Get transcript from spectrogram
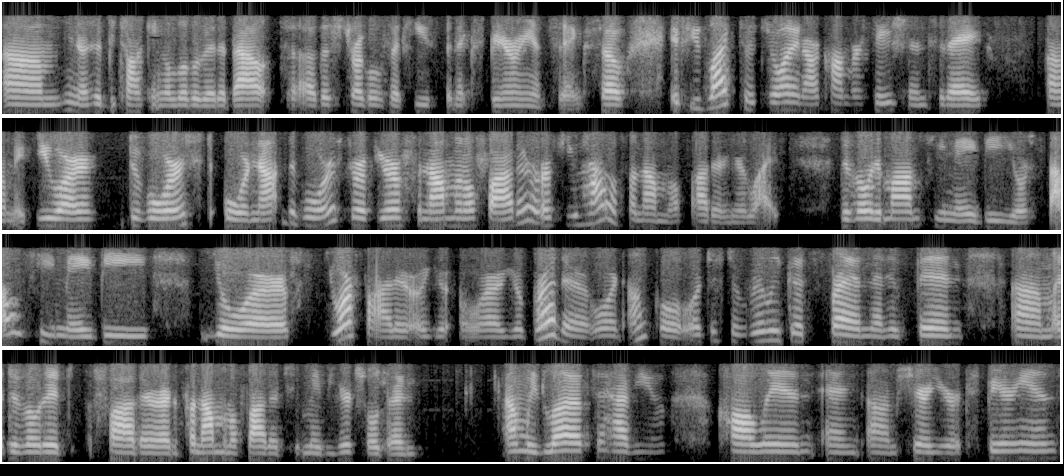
um you know he'll be talking a little bit about uh, the struggles that he's been experiencing so if you'd like to join our conversation today um if you are divorced or not divorced, or if you're a phenomenal father, or if you have a phenomenal father in your life. Devoted moms, he may be your spouse, he may be your your father or your or your brother or an uncle or just a really good friend that has been um, a devoted father and phenomenal father to maybe your children. Um, we'd love to have you call in and um, share your experience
